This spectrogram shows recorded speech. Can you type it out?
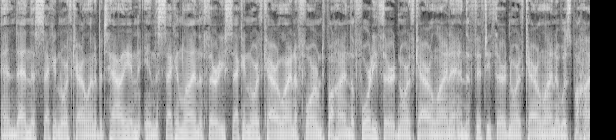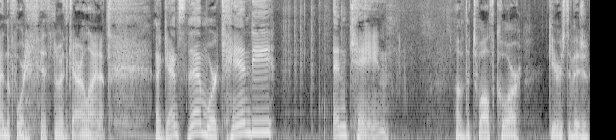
and then the 2nd North Carolina Battalion. In the second line, the 32nd North Carolina formed behind the 43rd North Carolina, and the 53rd North Carolina was behind the 45th North Carolina. Against them were Candy and Kane of the 12th Corps Geary's Division,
